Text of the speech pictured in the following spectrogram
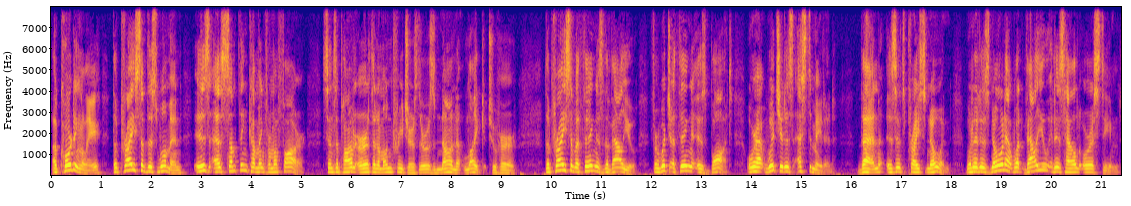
Accordingly, the price of this woman is as something coming from afar since upon earth and among creatures there is none like to her. The price of a thing is the value for which a thing is bought, or at which it is estimated. Then is its price known, when it is known at what value it is held or esteemed.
